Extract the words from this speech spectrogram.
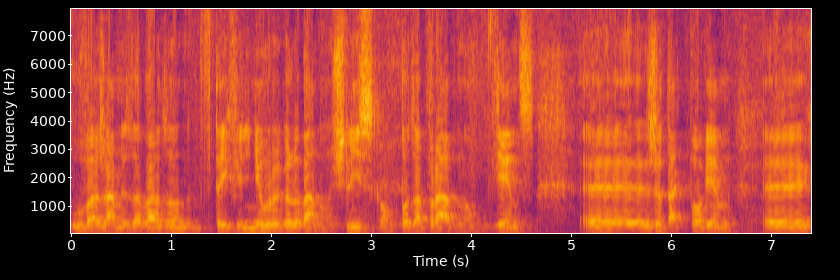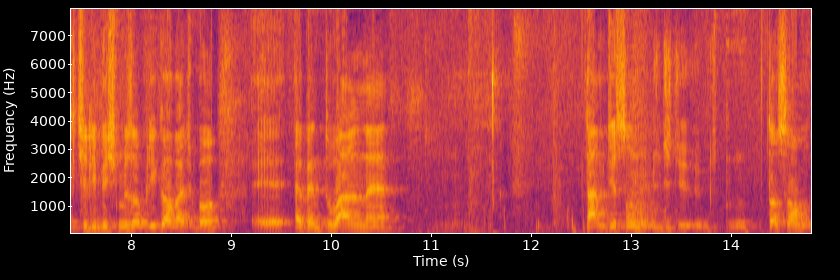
uważamy za bardzo w tej chwili nieuregulowaną, śliską, pozaprawną, więc e, że tak powiem, e, chcielibyśmy zobligować, bo e, ewentualne tam, gdzie są, to są,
